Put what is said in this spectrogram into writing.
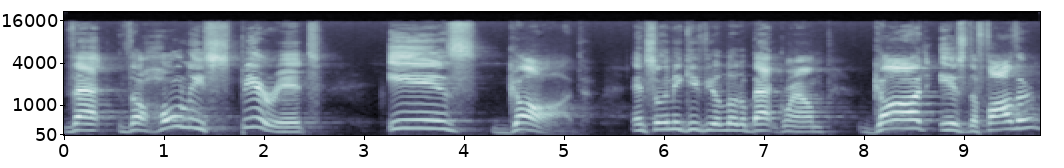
that the Holy Spirit is God. And so let me give you a little background. God is the Father,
